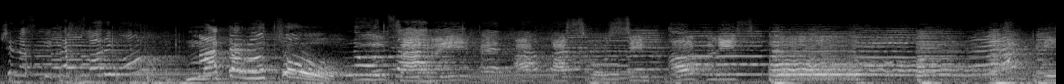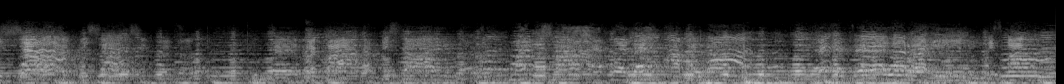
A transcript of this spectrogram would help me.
שנספיק לחזור עמו. מה תרוצו? נו צריך את הפספוסים עוד לספור. הפגישה, הפגישה שכזאת, ורק בפגישה מרגישה את הלב אחרון, ואת זה לא ראינו מזמן.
